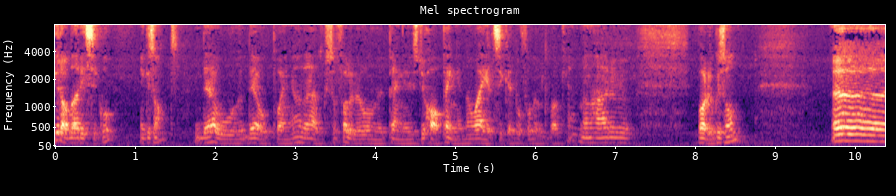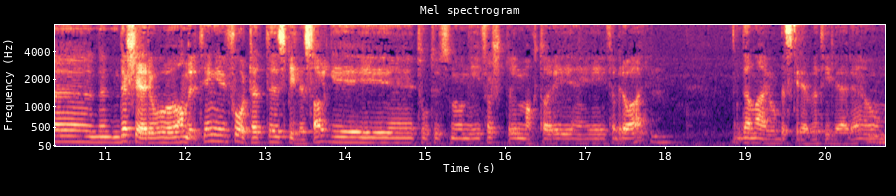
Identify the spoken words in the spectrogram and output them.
grad av risiko, ikke sant? Det er, jo, det er jo poenget. Det er ikke så farlig å låne ut penger hvis du har pengene og er helt sikker på å få dem tilbake. Men her var det jo ikke sånn. Eh, det skjer jo andre ting. Vi får til et spillesalg i 2009. Første makt her i, i, februar. Den er jo beskrevet tidligere. og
